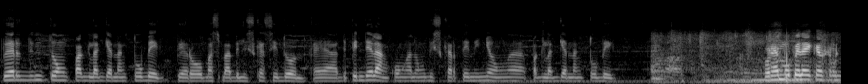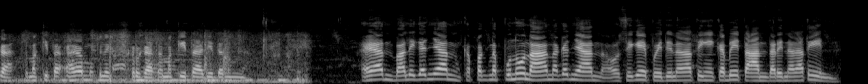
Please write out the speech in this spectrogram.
pwede din itong paglagyan ng tubig. Pero mas mabilis kasi doon. Kaya depende lang kung anong diskarte ninyong ah, paglagyan ng tubig. Kung mo pala kakarga, makita, ayaw mo pala kakarga, makita di danon na. Ayan, bali ganyan. Kapag napuno na, na ganyan, o sige, pwede na natin ikabit, anda rin na natin.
